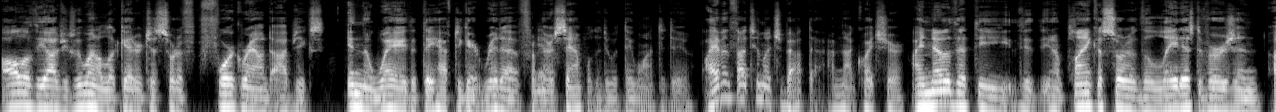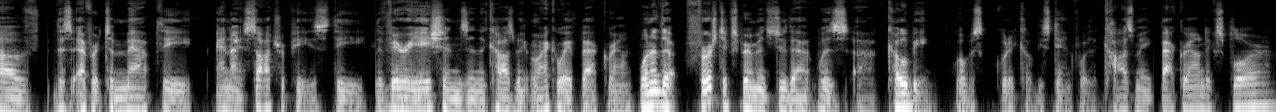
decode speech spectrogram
all of the objects we want to look at are just sort of foreground objects in the way that they have to get rid of from their sample to do what they want to do. I haven't thought too much about that. I'm not quite sure. I know that the, the you know Planck is sort of the latest version of this effort to map the anisotropies, the, the variations in the cosmic microwave background. One of the first experiments to do that was uh, COBE. What was what did COBE stand for? The Cosmic Background Explorer.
